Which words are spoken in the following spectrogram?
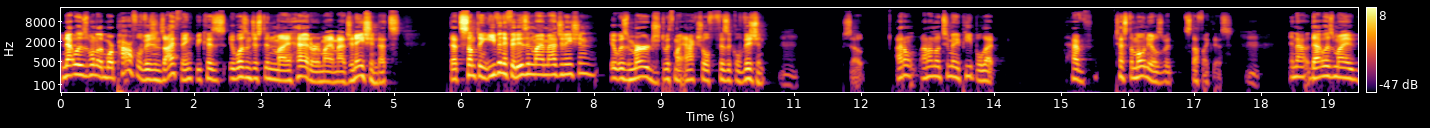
and that was one of the more powerful visions, I think, because it wasn't just in my head or in my imagination. That's that's something even if it is in my imagination, it was merged with my actual physical vision. Mm. So I don't I don't know too many people that have testimonials with stuff like this. Mm. And that, that was my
